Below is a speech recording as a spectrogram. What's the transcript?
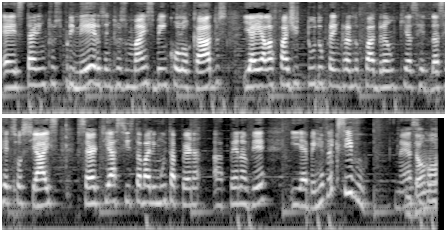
é, estar entre os primeiros, entre os mais bem colocados, e aí ela faz de tudo para entrar no padrão que as redes, das redes sociais, certo? E assista, vale muito a pena, a pena ver e é bem reflexivo, né? Então Assim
